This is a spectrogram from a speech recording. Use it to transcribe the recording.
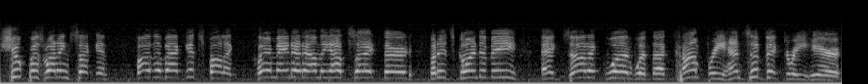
Shoop is running second. Farther back, it's Frolic. Clear Mandate on the outside third, but it's going to be Exotic Wood with a comprehensive victory here.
